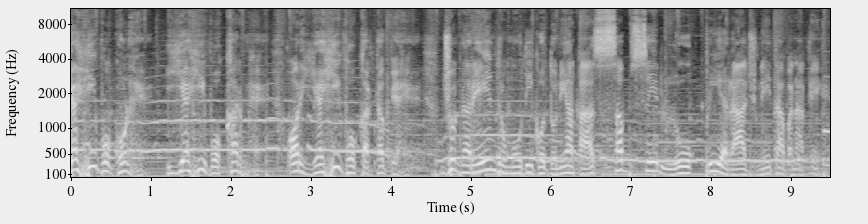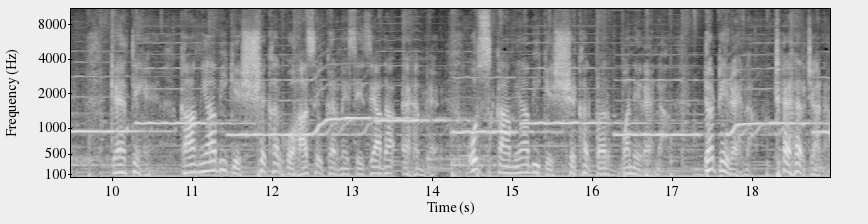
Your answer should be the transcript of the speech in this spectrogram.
यही वो गुण है, यही वो कर्म है और यही वो कर्तव्य है जो नरेंद्र मोदी को दुनिया का सबसे लोकप्रिय राजनेता बनाते हैं। कहते हैं कामयाबी के शिखर को हासिल करने से ज़्यादा अहम है। उस कामयाबी के शिखर पर बने रहना डटे रहना ठहर जाना।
